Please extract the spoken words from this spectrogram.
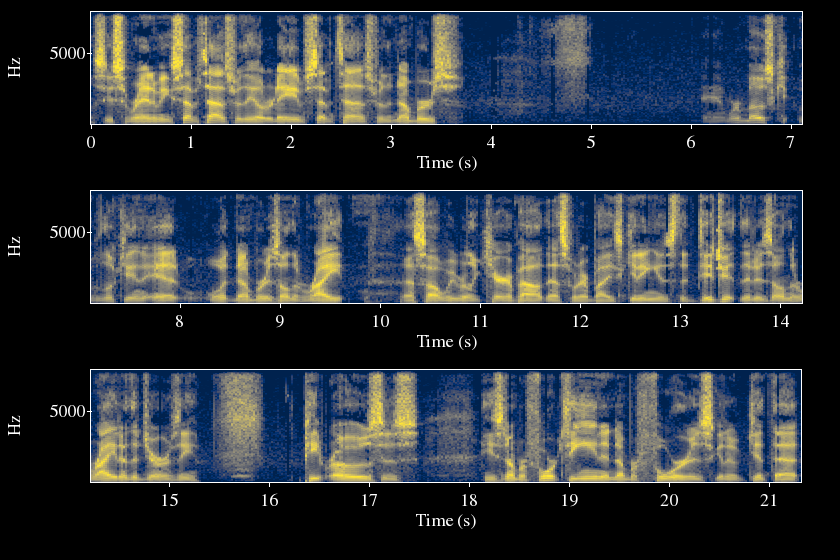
Let's do some randoming. Seven times for the older names, seven times for the numbers. And we're most looking at what number is on the right. That's all we really care about. That's what everybody's getting is the digit that is on the right of the jersey. Pete Rose is he's number 14 and number 4 is going to get that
